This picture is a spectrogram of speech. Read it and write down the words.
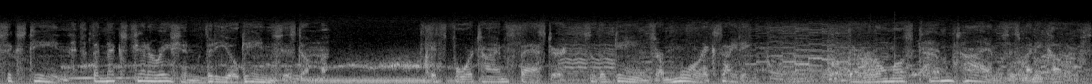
16, the next generation video game system. It's four times faster, so the games are more exciting. There are almost 10 times as many colors,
